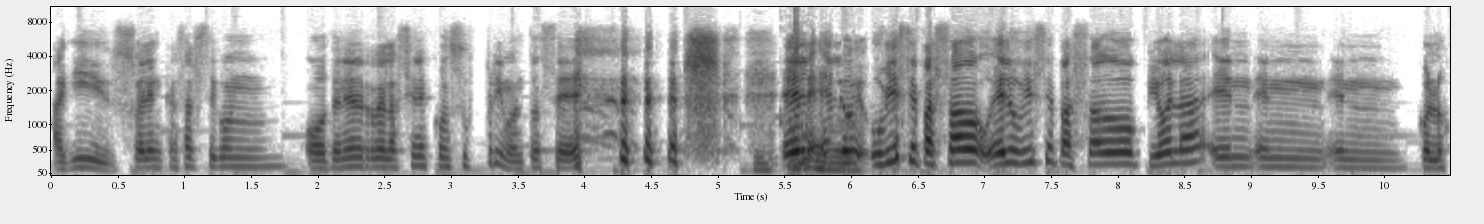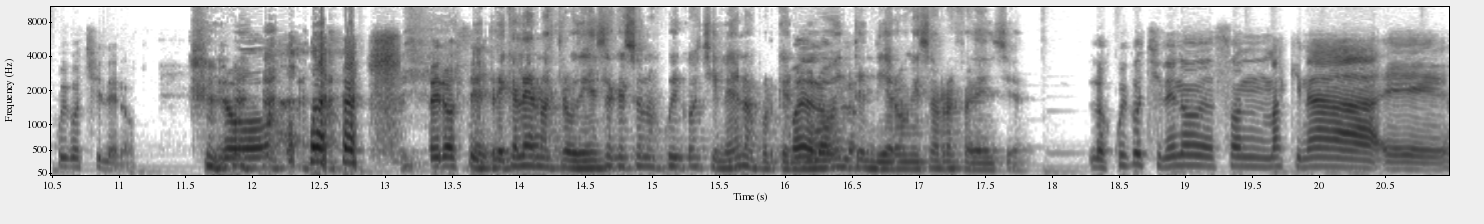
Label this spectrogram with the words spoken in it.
aquí suelen casarse con o tener relaciones con sus primos, entonces él, hubiese pasado, él hubiese pasado piola en, con los cuicos chilenos. Pero, pero sí. Explícale a nuestra audiencia qué son los cuicos chilenos, porque no entendieron esa referencia. Los cuicos chilenos son más que nada eh,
